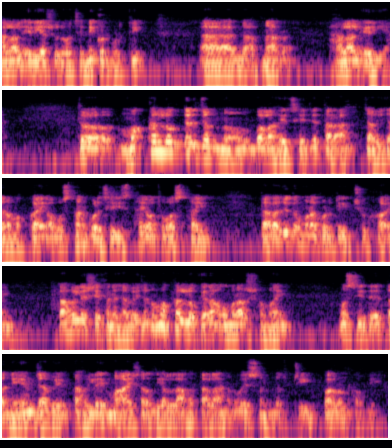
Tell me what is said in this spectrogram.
হালাল এরিয়া শুরু হচ্ছে নিকটবর্তী আপনার হালাল এরিয়া। তো মক্কার লোকদের জন্য বলা হয়েছে যে তারা, যাবে যারা মক্কায় অবস্থান করেছে, স্থায়ী অথবা অস্থায়ী, তারা যদি ওমরা করতে ইচ্ছুক হয় তাহলে সেখানে যাবে। এই জন্য মক্কার লোকেরা ওমরার সময় মসজিদে তা নেম যাবে। তাহলে মা আয়সা আল্লাহ তালাহ ওই সন্ন্যতটি পালন হবে।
